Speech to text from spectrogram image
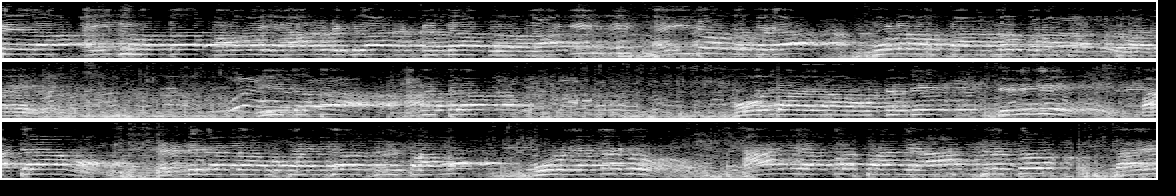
వేల ఐదు వందల నలభై ఆరు అడుగుల రెండు అడుగుల దూరం లాగి ఐదవ జతగా స్థానంలో కొనసాగుతున్నది. ఈ జత అనంతరం భోజన విరామం ఉంటుంది. తిరిగి మధ్యాహ్నం రెండు గంటల ముప్పై నిమిషాలు పిలుస్తాము. మూడు గంటలకు హాయి అక్బర్ స్వామి ఆఫీసులతో. చంద్రబాబు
